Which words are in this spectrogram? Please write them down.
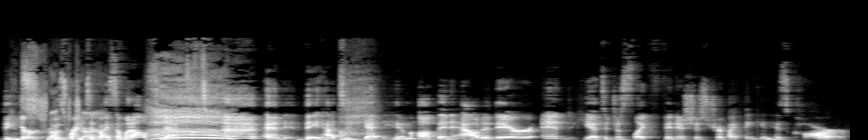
the yurt was rented by someone else next. and they had to get him up and out of there. And he had to just like finish his trip, I think, in his car,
